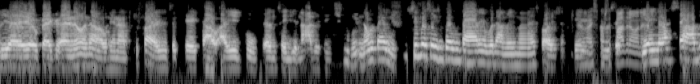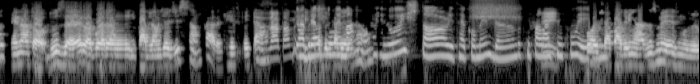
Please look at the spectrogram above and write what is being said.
E aí eu pego, é, não, não, o Renato que faz, não sei o que e tal. Aí, tipo, eu não sei de nada, gente. Não, não me pergunte. Se vocês me perguntarem, eu vou dar a mesma resposta. É uma resposta padrão, né? E é engraçado, Renato, ó, do zero agora é um padrão de edição, cara. Que respeitar. Exatamente. Gabriel Dulemar no Stories recomendando que falassem Ei. com ele. Poxa, apadrinhados mesmo, viu?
